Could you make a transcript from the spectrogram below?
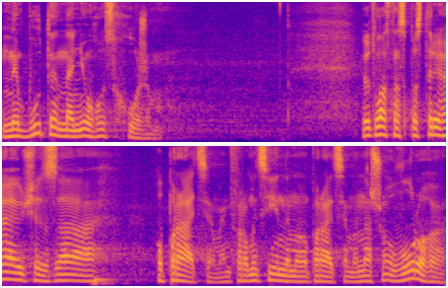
не бути на нього схожим. І от, власне, спостерігаючи за операціями, інформаційними операціями нашого ворога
